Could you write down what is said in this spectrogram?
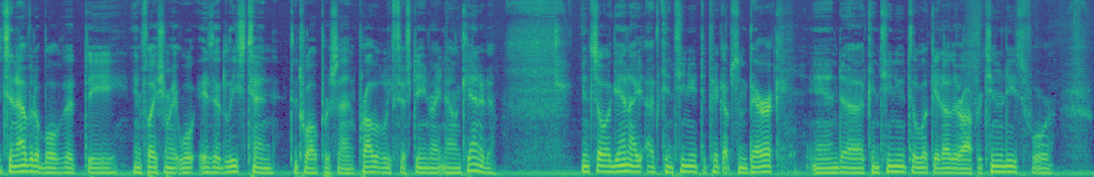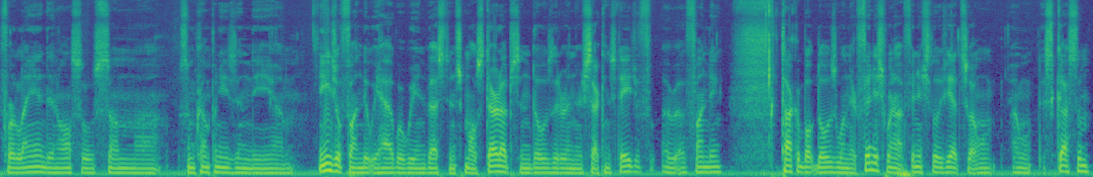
it's inevitable that the inflation rate will is at least 10 to 12 percent, probably 15 right now in Canada. And so again, I, have continued to pick up some Barrick and uh, continue to look at other opportunities for for land and also some uh, some companies in the um, angel fund that we have where we invest in small startups and those that are in their second stage of, of, funding. Talk about those when they're finished. We're not finished those yet, so I won't I won't discuss them.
